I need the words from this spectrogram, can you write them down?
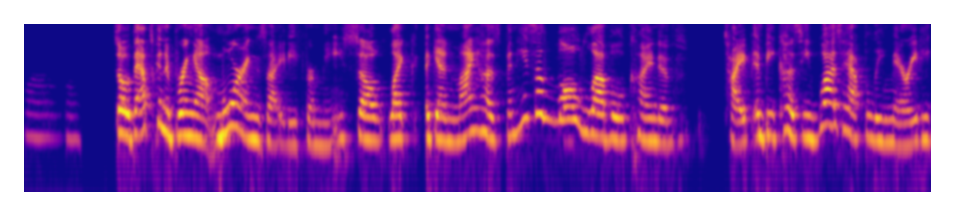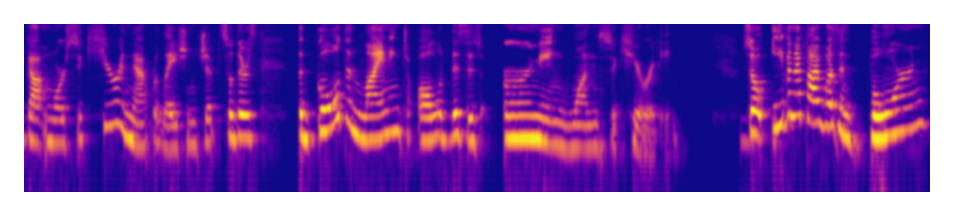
Wow. So that's going to bring out more anxiety for me. So, like, again, my husband, he's a low level kind of type. And because he was happily married, he got more secure in that relationship. So, there's the golden lining to all of this is earning one security. So, mm-hmm. even if I wasn't born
